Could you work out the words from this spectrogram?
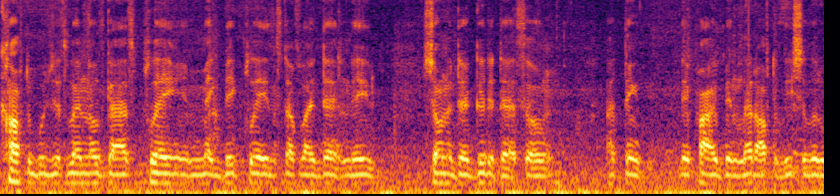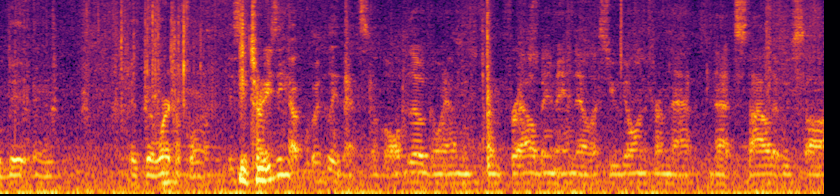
comfortable just letting those guys play and make big plays and stuff like that, and they've shown that they're good at that. So I think they've probably been let off the leash a little bit, and it's been working for them. Is it crazy how quickly that's evolved though, going on from for Alabama and LSU, going from that that style that we saw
